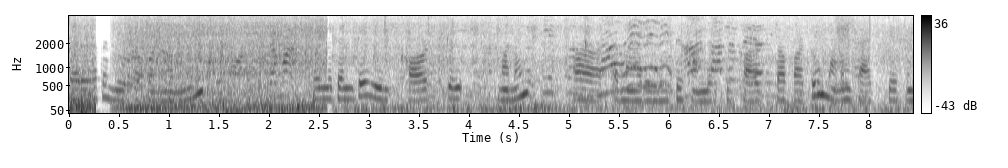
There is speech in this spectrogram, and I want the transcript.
తర్వాత మేకప్ అన్నీ ఎందుకంటే ఈ కార్డ్స్ మనం మన రిలేటివ్స్ అందరికీ కార్డ్స్తో పాటు మనం ప్యాక్ చేసిన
